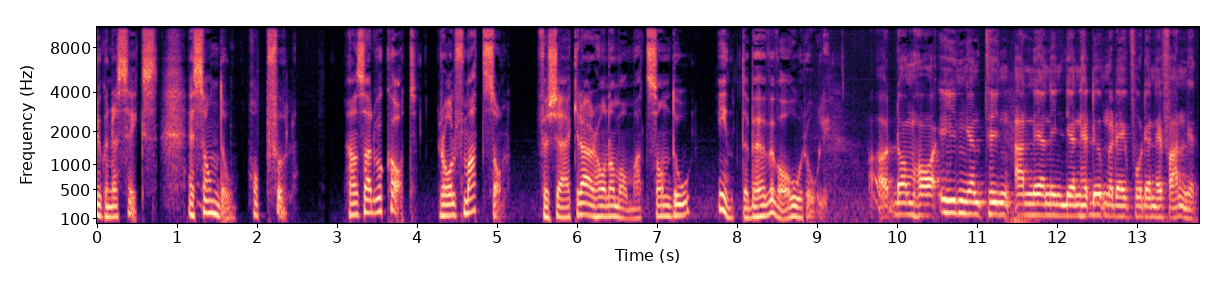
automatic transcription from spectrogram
2006 är Sondo hoppfull. Hans advokat, Rolf Mattsson, försäkrar honom om att Sondo inte behöver vara orolig. De har ingenting anledning den här dömde dig för den här fallet.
